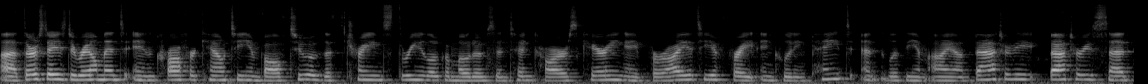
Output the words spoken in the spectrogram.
Uh, Thursday's derailment in Crawford County involved two of the train's three locomotives and 10 cars carrying a variety of freight, including paint and lithium ion battery, batteries, said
